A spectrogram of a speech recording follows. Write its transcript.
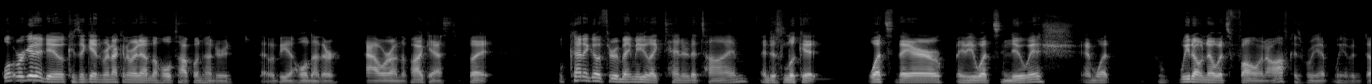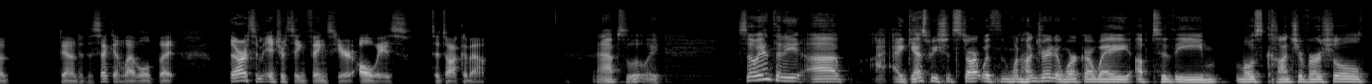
what we're gonna do because again we're not gonna write down the whole top 100 that would be a whole nother hour on the podcast but we'll kind of go through maybe like 10 at a time and just look at what's there, maybe what's newish, and what we don't know what's fallen off because we have we haven't dug down to the second level. But there are some interesting things here always to talk about. Absolutely. So Anthony, uh, I guess we should start with 100 and work our way up to the most controversial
